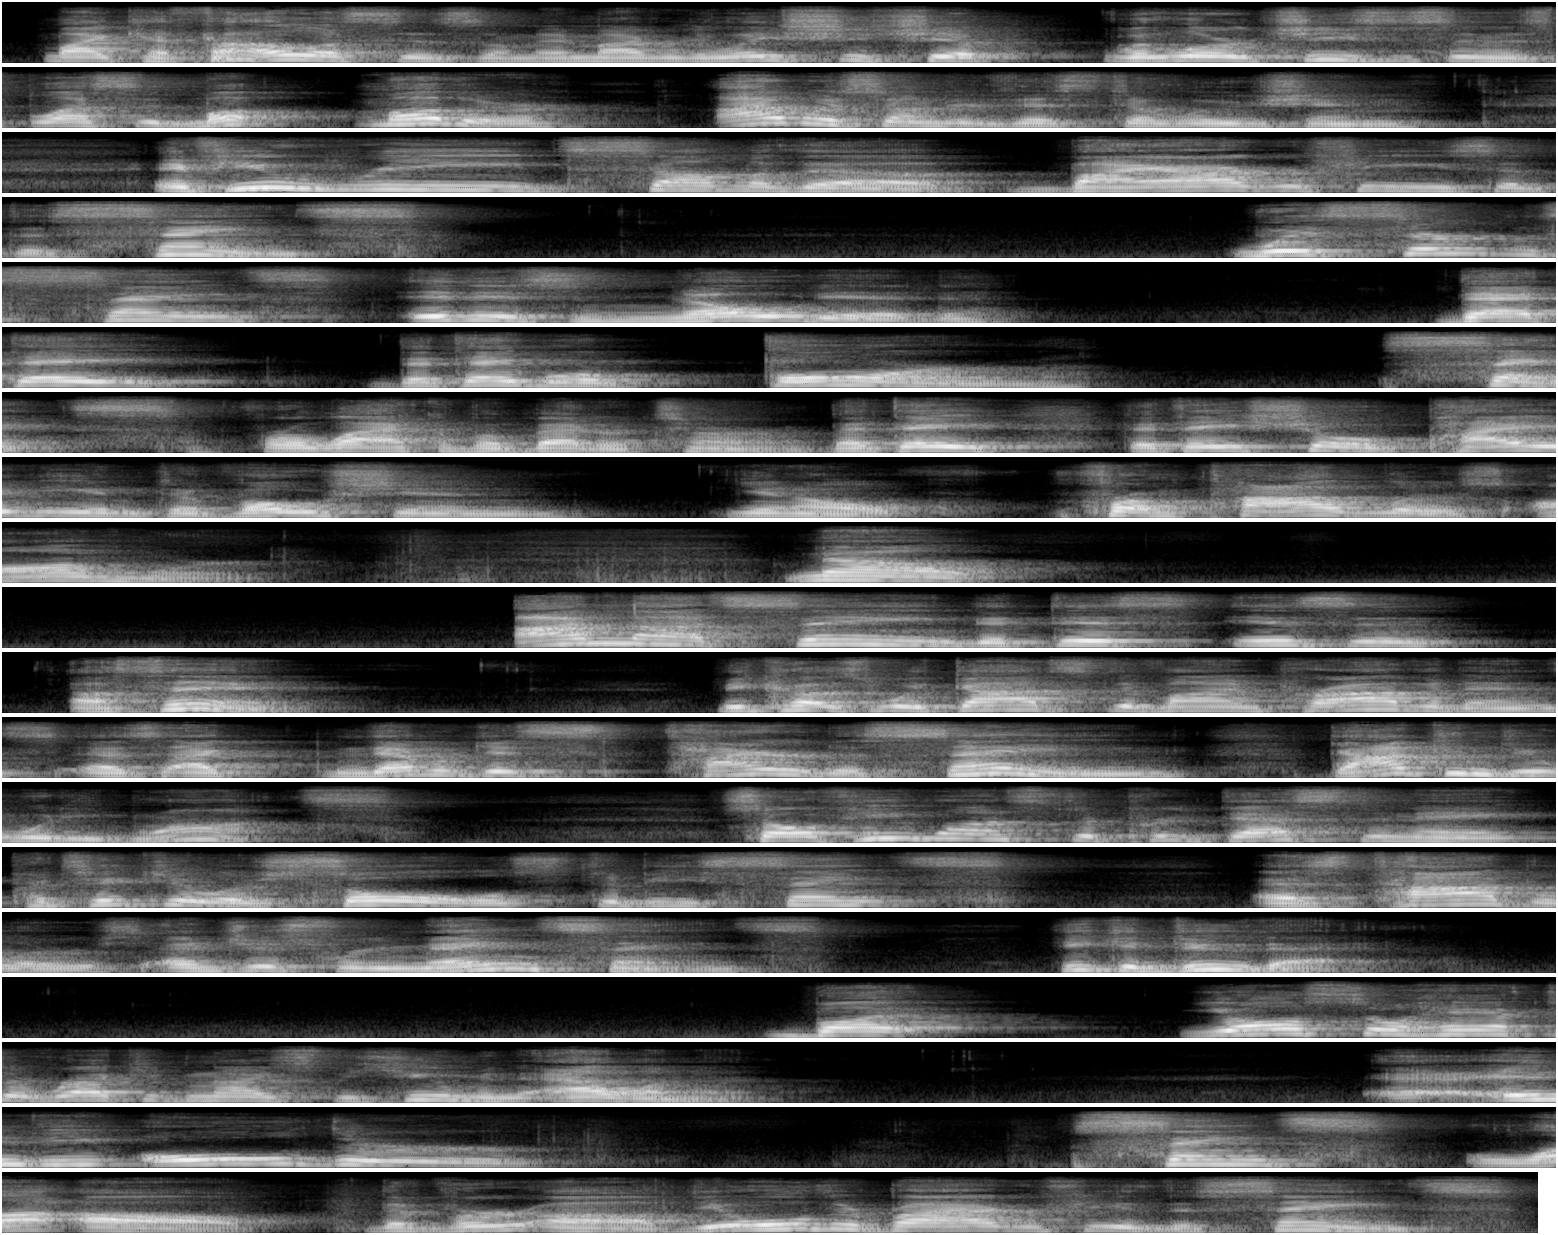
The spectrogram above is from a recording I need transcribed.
my Catholicism and my relationship with Lord Jesus and His Blessed Mother. I was under this delusion. If you read some of the biographies of the saints, with certain saints, it is noted that they that they were born saints, for lack of a better term, that they that they showed piety and devotion, you know, from toddlers onward. Now, I'm not saying that this isn't a thing. Because with God's divine providence, as I never get tired of saying, God can do what he wants. So if he wants to predestinate particular souls to be saints as toddlers and just remain saints, he can do that. But you also have to recognize the human element in the older saints, uh, the ver, uh, the older biography of the saints,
